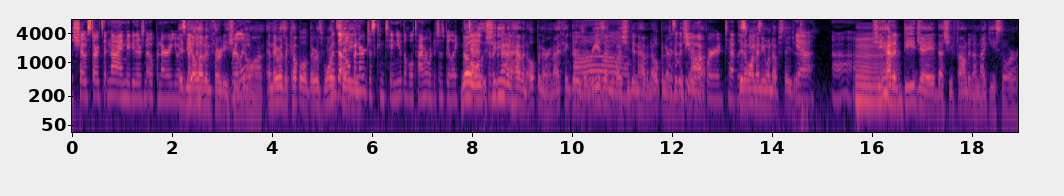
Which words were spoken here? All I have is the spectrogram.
show starts at nine, maybe there's an opener. You It'd expect be eleven thirty. She Really? would go on, and there was a couple. There was one Would the city. opener just continue the whole time, or would it just be like no, dead for she didn't even have an opener, and I think there was a reason why she Oh. didn't have an opener because it would be didn't want- awkward to have the didn't want anyone to upstage her. Yeah. Ah. She had a DJ that she found in a Nike store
